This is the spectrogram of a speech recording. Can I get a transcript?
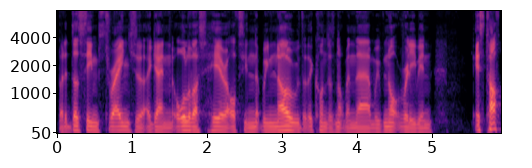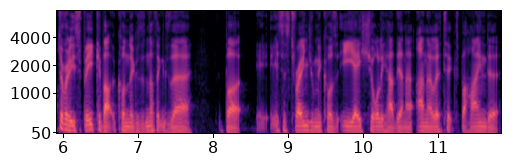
But it does seem strange that again, all of us here obviously we know that the content's not been there, and we've not really been. It's tough to really speak about the content because nothing's there. But it's a strange one because EA surely had the ana- analytics behind it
